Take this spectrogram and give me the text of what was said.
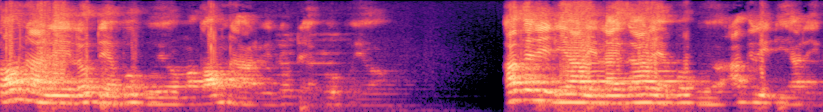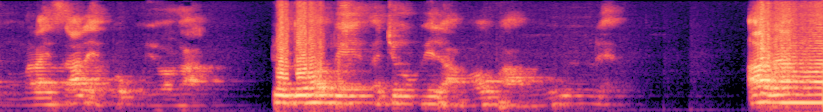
ကောင်းတာတွေလုပ်တဲ့ပုဂ္ဂိုလ်ရောမကောင်းတာတွေလုပ်တဲ့ပုဂ္ဂိုလ်ရောအဂရိတရားတွေလိုက်စားတဲ့ပုဂ္ဂိုလ်ရောအဂရိတရားတွေကိုမလိုက်စားတဲ့ပုဂ္ဂိုလ်ရောက တူတော်အပေးအကျိုးပေးတာမဟုတ်ပါဘူးတဲ့အာရမော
